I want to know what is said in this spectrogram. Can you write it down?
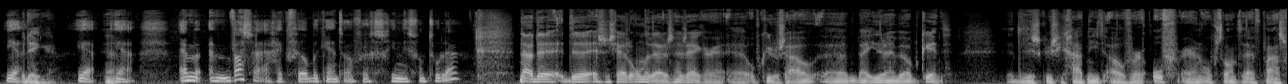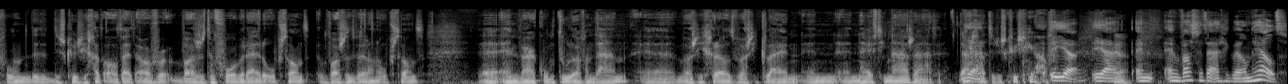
ja. bedenken. Ja, ja. ja. En, was er eigenlijk veel bekend over de geschiedenis van Tula? Nou, de, de essentiële onderdelen zijn zeker op Curaçao bij iedereen wel bekend. De discussie gaat niet over of er een opstand heeft plaatsgevonden. De discussie gaat altijd over, was het een voorbereide opstand? Was het wel een opstand? Uh, en waar komt Tula vandaan? Uh, was hij groot, was hij klein en, en heeft hij nazaten? Daar ja. gaat de discussie over. Ja, ja. ja. En, en was het eigenlijk wel een held?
